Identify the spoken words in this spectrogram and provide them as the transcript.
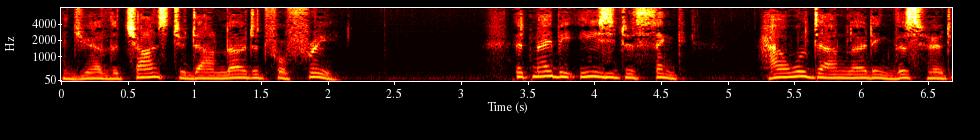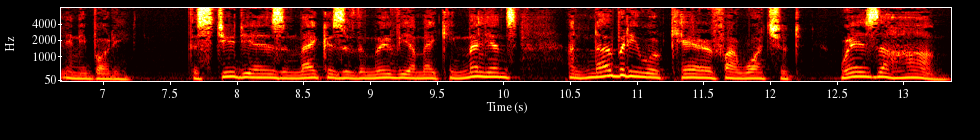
and you have the chance to download it for free. It may be easy to think, how will downloading this hurt anybody? The studios and makers of the movie are making millions, and nobody will care if I watch it. Where's the harm?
